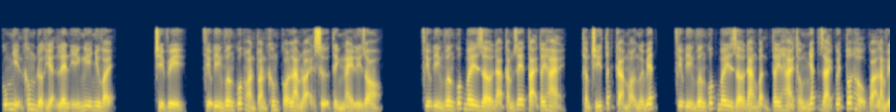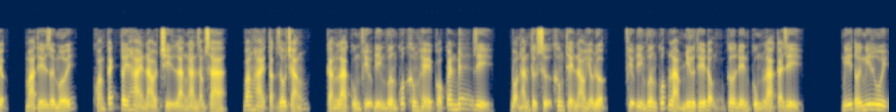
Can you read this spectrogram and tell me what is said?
cũng nhịn không được hiện lên ý nghĩ như vậy. Chỉ vì phiệu đình vương quốc hoàn toàn không có làm loại sự tình này lý do. Phiêu đình vương quốc bây giờ đã cắm rễ tại tây hải, thậm chí tất cả mọi người biết Phiêu đình vương quốc bây giờ đang bận tây hải thống nhất giải quyết tốt hậu quả làm việc, mà thế giới mới, khoảng cách tây hải nào chỉ là ngàn dặm xa, băng hải tặc dâu trắng, càng là cùng Phiêu đình vương quốc không hề có quen biết gì, bọn hắn thực sự không thể nào hiểu được Phiêu đình vương quốc làm như thế động cơ đến cùng là cái gì. Nghĩ tới nghĩ lui,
